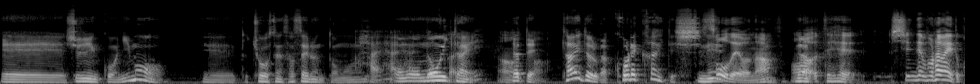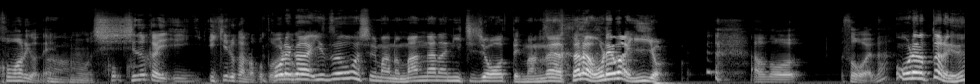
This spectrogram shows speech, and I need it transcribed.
えー主人公にも、えーと挑戦させるんと思う、はいはいはい。思いたい、ね。うんだってうんタイトルがこれ書いて死ね。そうだよな、うんだって死んでもらわないと困るよね、うん。死ぬかい生きるかのことを。これが伊豆大島の漫画な日常って漫画やったら 俺はいいよ。あのそうやな。俺やったら全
